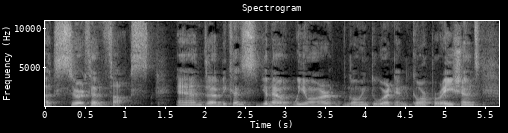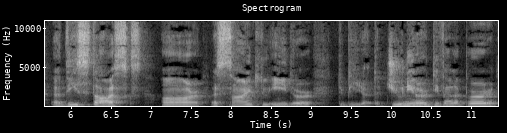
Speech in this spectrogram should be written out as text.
at certain tasks? And uh, because you know we are going to work in corporations, uh, these tasks are assigned to either to be a junior developer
